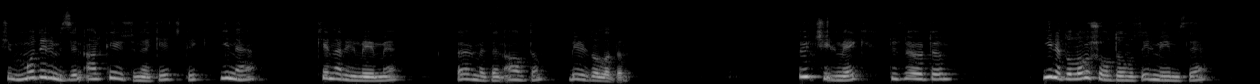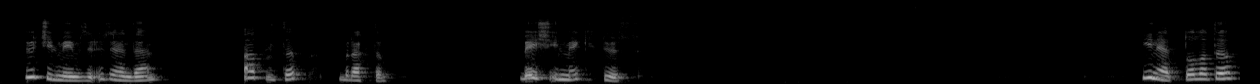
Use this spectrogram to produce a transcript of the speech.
Şimdi modelimizin arka yüzüne geçtik. Yine kenar ilmeğimi örmeden aldım. Bir doladım. 3 ilmek düz ördüm. Yine dolamış olduğumuz ilmeğimizi 3 ilmeğimizin üzerinden atlatıp bıraktım. 5 ilmek düz. Yine doladım.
